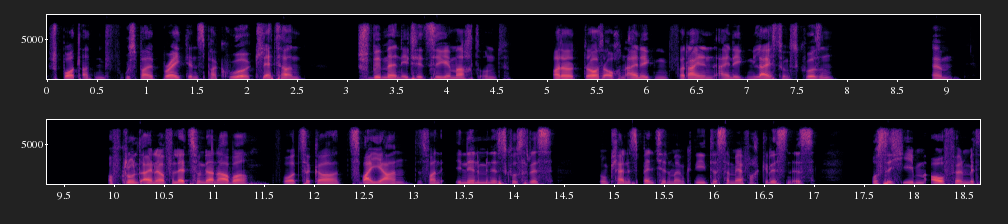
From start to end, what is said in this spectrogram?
Sportarten wie Fußball, Breakdance, Parkour, Klettern, Schwimmen etc. gemacht und war dort auch in einigen Vereinen, in einigen Leistungskursen. Ähm, aufgrund einer Verletzung dann aber vor circa zwei Jahren, das war ein Innenmeniskusriss, so ein kleines Bändchen in meinem Knie, das da mehrfach gerissen ist, musste ich eben aufhören mit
